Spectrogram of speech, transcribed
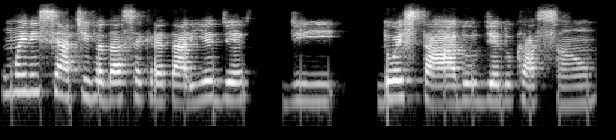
uma iniciativa da Secretaria de, de, do Estado de Educação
